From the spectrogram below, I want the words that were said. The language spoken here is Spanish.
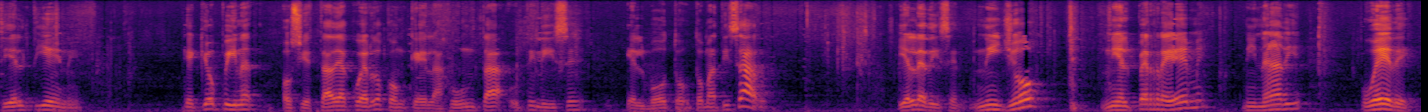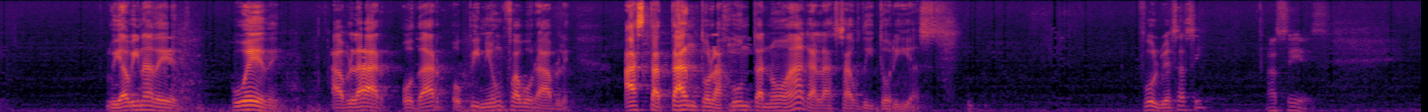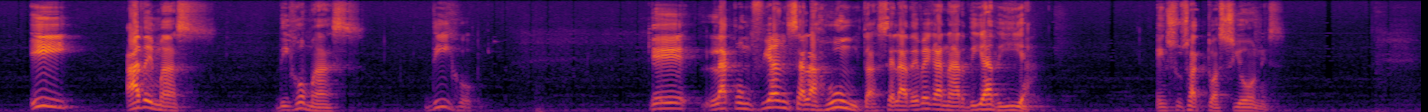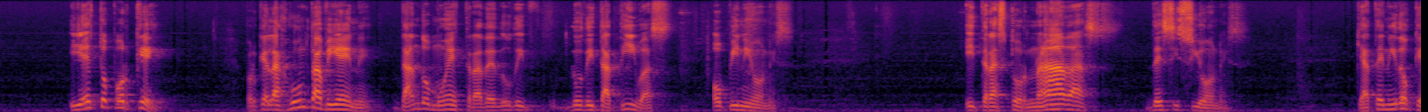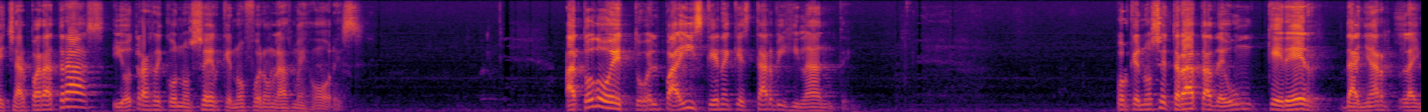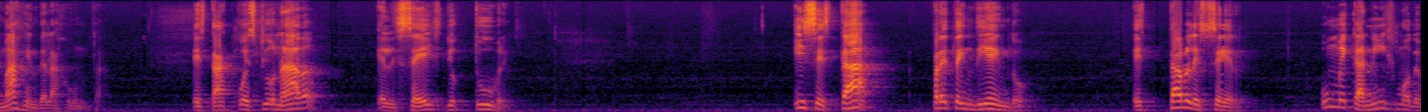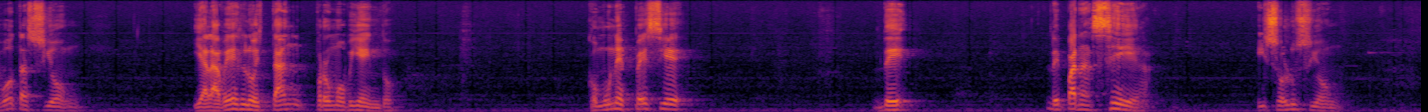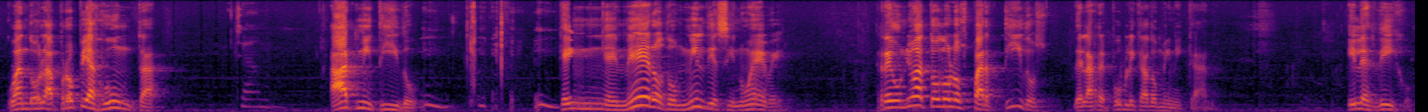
si él tiene, que qué opina o si está de acuerdo con que la Junta utilice el voto automatizado. Y él le dice, ni yo, ni el PRM, ni nadie puede, Luis Abinader, puede hablar o dar opinión favorable hasta tanto la Junta no haga las auditorías. Fulvio, ¿es así? Así es. Y además, dijo más, dijo que la confianza la Junta se la debe ganar día a día en sus actuaciones. ¿Y esto por qué? Porque la Junta viene dando muestra de duditativas opiniones y trastornadas decisiones que ha tenido que echar para atrás y otras reconocer que no fueron las mejores. A todo esto, el país tiene que estar vigilante, porque no se trata de un querer dañar la imagen de la Junta. Está cuestionado el 6 de octubre y se está pretendiendo establecer un mecanismo de votación y a la vez lo están promoviendo como una especie de, de panacea y solución, cuando la propia Junta ha admitido que en enero 2019 reunió a todos los partidos de la República Dominicana y les dijo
